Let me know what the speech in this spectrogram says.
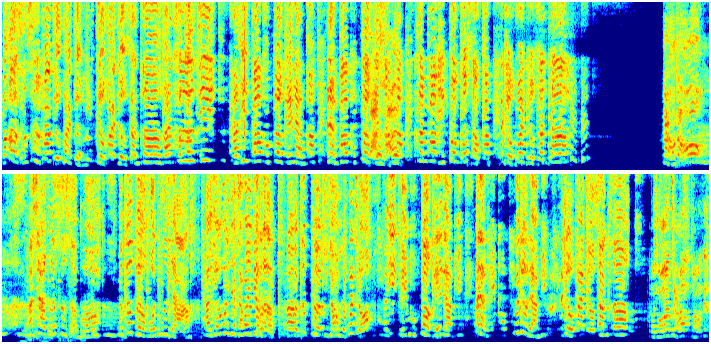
呃，二十四包九块九，九块九上车含湿巾。啊，一包不够给两包，两包不够给三包，三包一共多少包？九块九上车。啊，下个是什么？哥哥蚊子痒，啊，有蚊子小块掉了，啊，这个小小块球，啊，一瓶不够给两瓶，啊，两瓶不够就两瓶，九块九上车。我小王讲话讲话点，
